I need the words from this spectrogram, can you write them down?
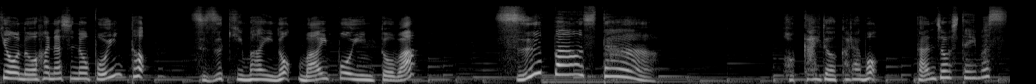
今日のお話のポイント。鈴木舞のマイポイントはスーパースター。北海道からも誕生しています。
